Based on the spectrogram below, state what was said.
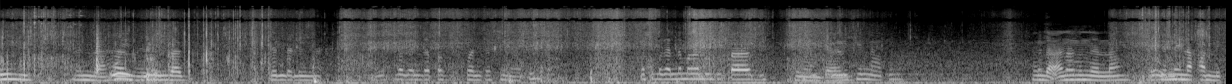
Mm. Ganda. Uy, Uy, uy. Sandali nga. Mas maganda pag kasi natin. Mas maganda mga lodi pag alisin natin. Handaan mo na lang. Kasi may nakamix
